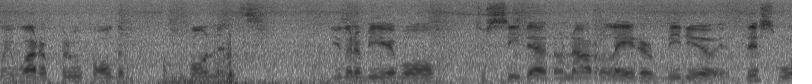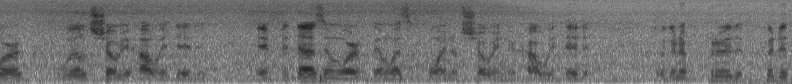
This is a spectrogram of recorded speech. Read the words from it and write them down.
We waterproof all the components. You're going to be able to see that on our later video. If this works, we'll show you how we did it. If it doesn't work, then what's the point of showing you how we did it? We're going to put it, put it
